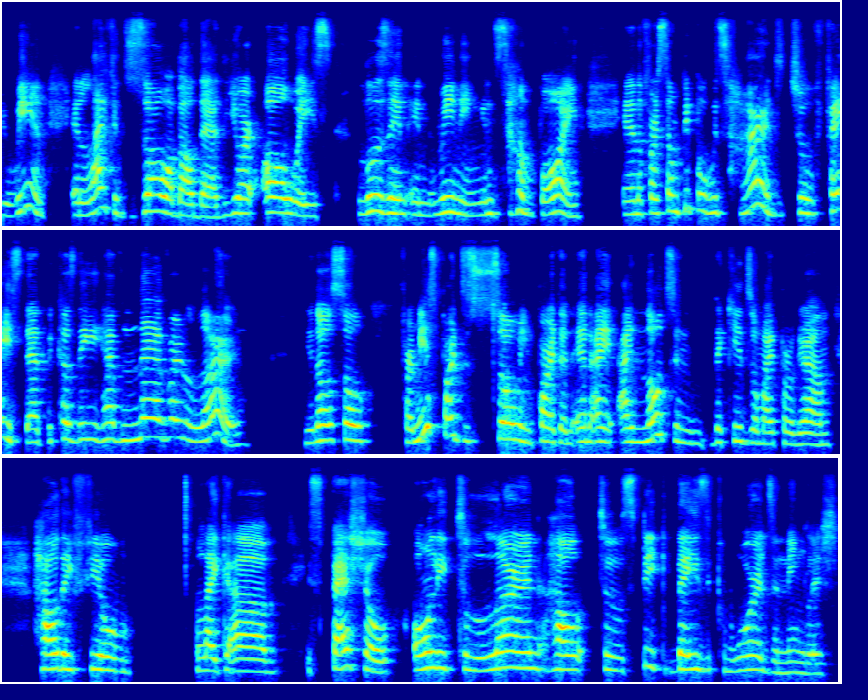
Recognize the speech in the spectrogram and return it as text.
you win. In life it's all about that. You are always losing and winning in some point. And for some people it's hard to face that because they have never learned you know? So for me sport is so important. And i i notice in the kids on my program how they feel like um, special only to learn how to speak basic words in english.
